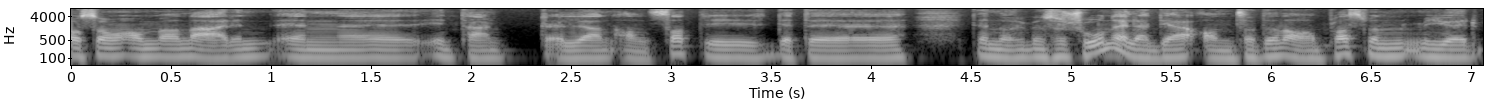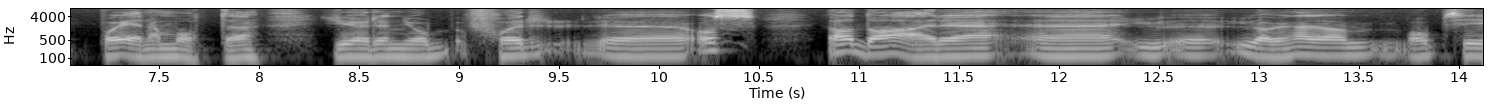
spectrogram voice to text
altså om man er en, en eh, internt eller en ansatt i dette, denne organisasjonen, eller de er ansatt en annen plass, men gjør på en eller annen måte gjør en jobb for eh, oss, ja, da er det eh, uavhengig av si,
